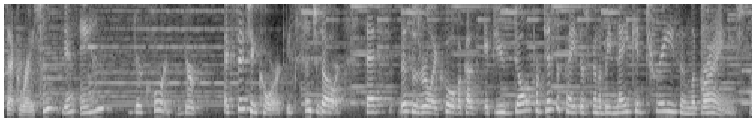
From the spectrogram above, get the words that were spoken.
decorations. Yes. And your cord, your, Extension cord. Extension so cord. that's this is really cool because if you don't participate, there's going to be naked trees in Lagrange. So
